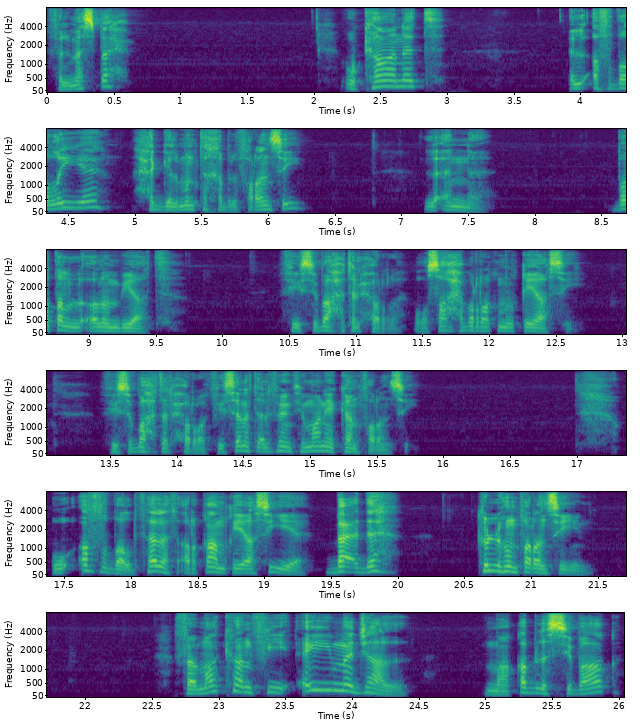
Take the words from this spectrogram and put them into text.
في المسبح. وكانت الأفضلية حق المنتخب الفرنسي لأن بطل الأولمبيات في سباحة الحرة وصاحب الرقم القياسي في سباحة الحرة في سنة 2008 كان فرنسي. وأفضل ثلاث أرقام قياسية بعده كلهم فرنسيين. فما كان في أي مجال ما قبل السباق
